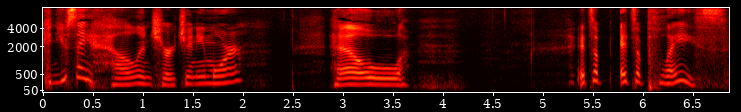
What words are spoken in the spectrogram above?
Can you say hell in church anymore? Hell. It's a, it's a place.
